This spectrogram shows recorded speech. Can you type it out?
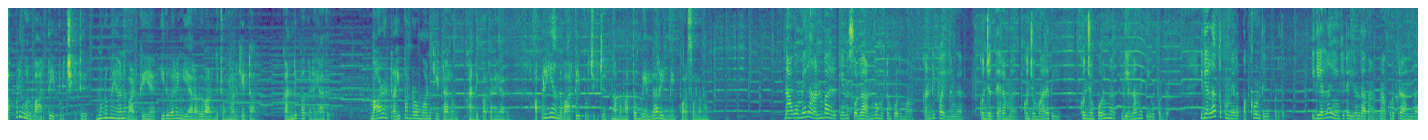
அப்படி ஒரு வார்த்தையை பிடிச்சிக்கிட்டு முழுமையான வாழ்க்கையை இதுவரை இங்கே யாராவது வாழ்ந்துட்டோமான்னு கேட்டால் கண்டிப்பாக கிடையாது. வாழ ட்ரை பண்ணுறோமான்னு கேட்டாலும் கண்டிப்பாக கிடையாது. அப்படியே அந்த வார்த்தையை பிடிச்சிக்கிட்டு நம்ம மற்றவங்க எல்லாரையுமே குறை சொல்லணும். நான் உன் மேலே அன்பாக இருக்கேன்னு சொல்ல அன்பு மட்டும் போதுமா? கண்டிப்பாக இல்லைங்க. கொஞ்சம் திறமை கொஞ்சம் மறதி கொஞ்சம் பொறுமை இது எல்லாமே தேவைப்படுது. இது எல்லாத்துக்கும் மேலே பக்குவம் தேவைப்படுது. இது எல்லாம் என்கிட்ட இருந்தால் தான் நான் கொடுக்குற அன்பை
